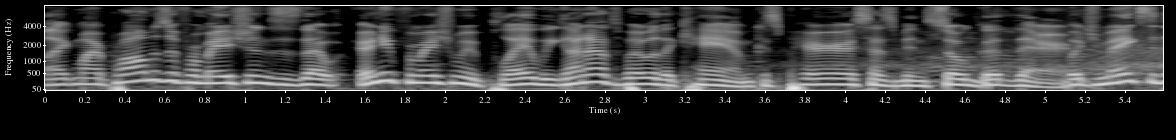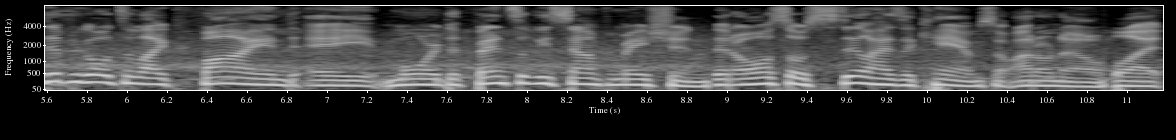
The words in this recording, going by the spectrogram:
Like my problems with formations is that any formation we play, we kind of have to play with a cam because Paris has been so good there, which makes it difficult to like find a more defensively sound formation that also still has a cam. So I don't know, but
